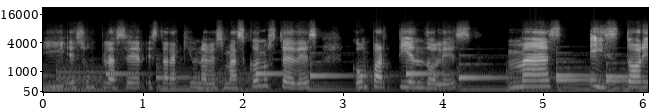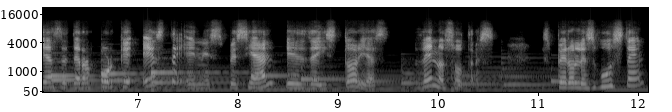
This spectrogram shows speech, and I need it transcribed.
y es un placer estar aquí una vez más con ustedes compartiéndoles más historias de terror, porque este en especial es de historias de nosotras. Espero les gusten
